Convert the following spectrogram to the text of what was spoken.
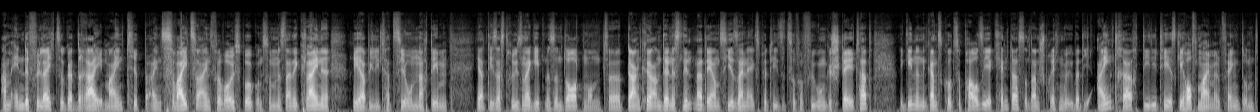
Am Ende vielleicht sogar drei. Mein Tipp ein 2 zu 1 für Wolfsburg und zumindest eine kleine Rehabilitation nach dem ja, desaströsen Ergebnis in Dortmund. Äh, danke an Dennis Lindner, der uns hier seine Expertise zur Verfügung gestellt hat. Wir gehen in eine ganz kurze Pause, ihr kennt das, und dann sprechen wir über die Eintracht, die die TSG Hoffenheim empfängt. Und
